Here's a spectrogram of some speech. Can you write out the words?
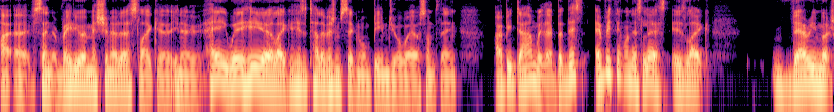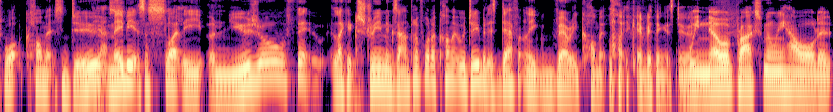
I, uh, sent a radio emission at us like uh, you know hey we're here like here's a television signal beamed your way or something i'd be down with it but this everything on this list is like very much what comets do Yes. maybe it's a slightly unusual thing like extreme example of what a comet would do but it's definitely very comet like everything it's doing We know approximately how old it,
